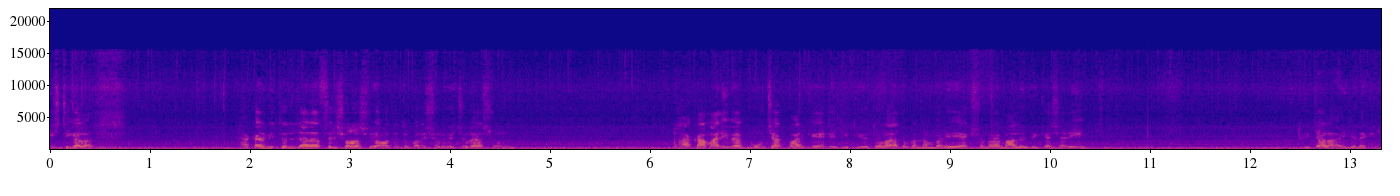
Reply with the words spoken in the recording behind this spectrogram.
মিষ্টি কালার। ঢাকার ভিতরে যারা আছেন, সরাসরি আমাদের দোকানে শোরুমে চলে আসুন। ঢাকা মালিবাগ মৌচাক মার্কেট দ্বিতীয় তলা, দোকান নাম্বার এ একশো নয় মালবিকা দুই তালা, এই যে দেখেন।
